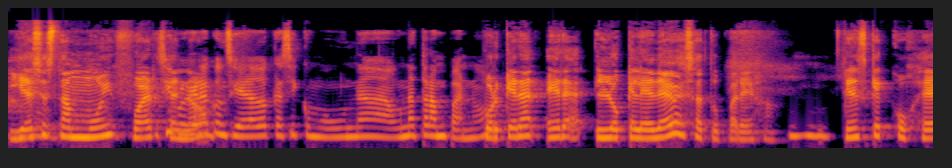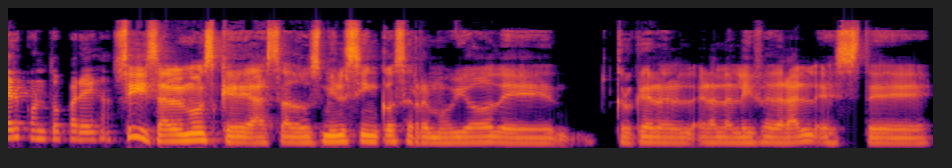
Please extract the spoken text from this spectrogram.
Y eso está muy fuerte, Sí, porque ¿no? era considerado casi como una, una trampa, ¿no? Porque era, era lo que le debes a tu pareja. Tienes que coger con tu pareja. Sí, sabemos que hasta 2005 se removió de, creo que era, era la ley federal, este,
